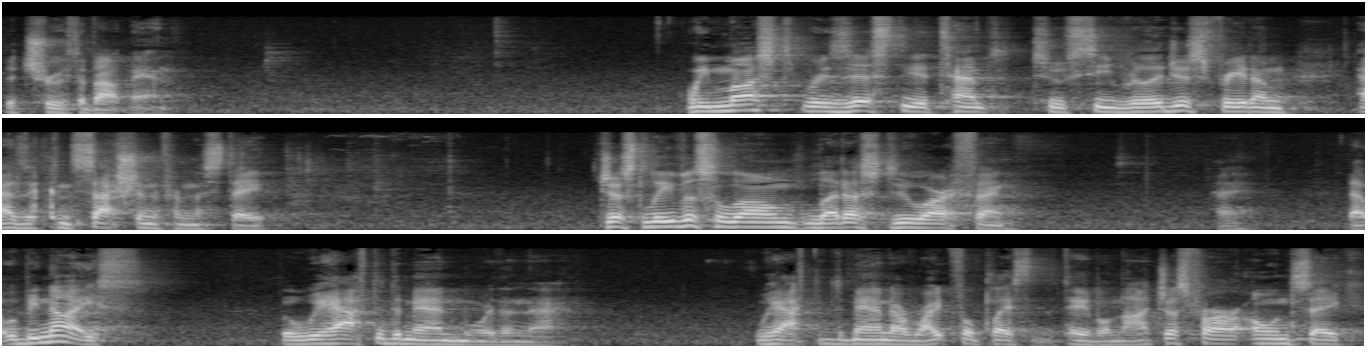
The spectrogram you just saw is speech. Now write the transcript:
the truth about man. We must resist the attempt to see religious freedom as a concession from the state. Just leave us alone, let us do our thing. Okay? That would be nice, but we have to demand more than that. We have to demand our rightful place at the table, not just for our own sake,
